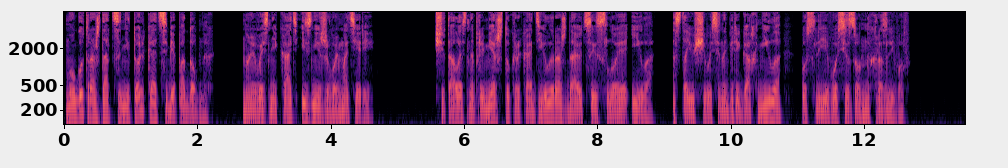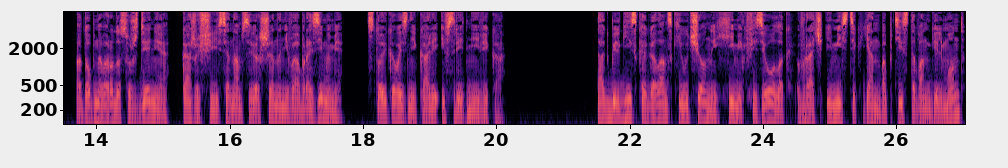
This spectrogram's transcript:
могут рождаться не только от себе подобных, но и возникать из неживой материи. Считалось, например, что крокодилы рождаются из слоя ила, остающегося на берегах Нила после его сезонных разливов. Подобного рода суждения, кажущиеся нам совершенно невообразимыми, стойко возникали и в средние века. Так бельгийско-голландский ученый, химик, физиолог, врач и мистик Ян Баптиста ван Гельмонт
